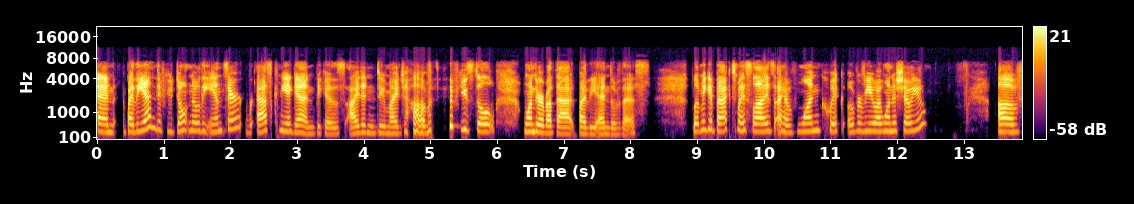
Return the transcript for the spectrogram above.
And by the end, if you don't know the answer, ask me again because I didn't do my job if you still wonder about that by the end of this. Let me get back to my slides. I have one quick overview I want to show you of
